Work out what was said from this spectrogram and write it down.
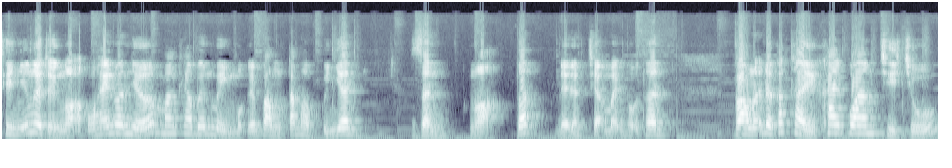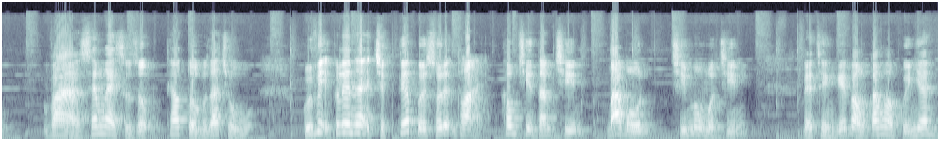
thì những người tuổi ngọ cũng hãy luôn nhớ mang theo bên mình một cái vòng tam hợp quý nhân, dần, ngọ, tuất để được trợ mệnh hộ thân. Vòng đã được các thầy khai quang trì chú và xem ngày sử dụng theo tuổi của gia chủ. Quý vị cứ liên hệ trực tiếp với số điện thoại 0989 34 9119 để thỉnh cái vòng tam hợp quý nhân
